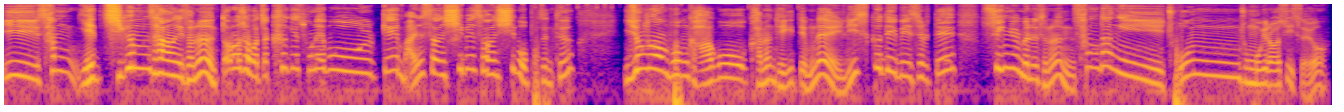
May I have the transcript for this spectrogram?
이 3, 예, 지금 상황에서는 떨어져봤자 크게 손해볼 게 마이너스 한 10에서 한 15%? 이 정도만 보면 가고 가면 되기 때문에 리스크 대비했을 때 수익률 면에서는 상당히 좋은 종목이라고 할 수 있어요.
